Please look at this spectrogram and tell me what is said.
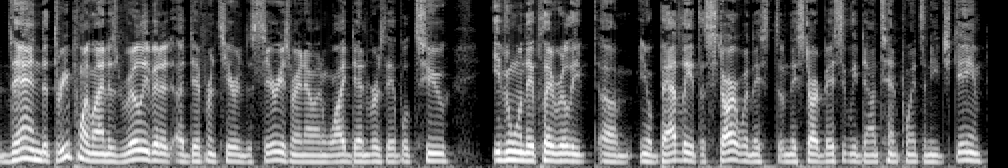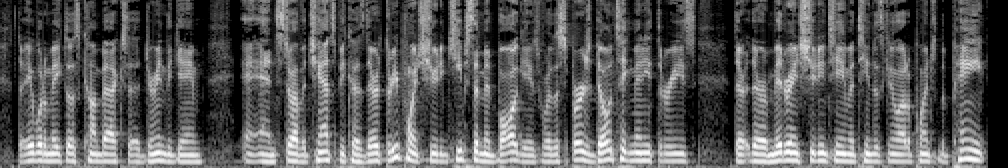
Then the three point line has really been a, a difference here in the series right now, and why Denver is able to even when they play really um, you know badly at the start when they when they start basically down 10 points in each game they're able to make those comebacks uh, during the game and, and, still have a chance because their three point shooting keeps them in ball games where the Spurs don't take many threes they're, they're a mid-range shooting team a team that's getting a lot of points in the paint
